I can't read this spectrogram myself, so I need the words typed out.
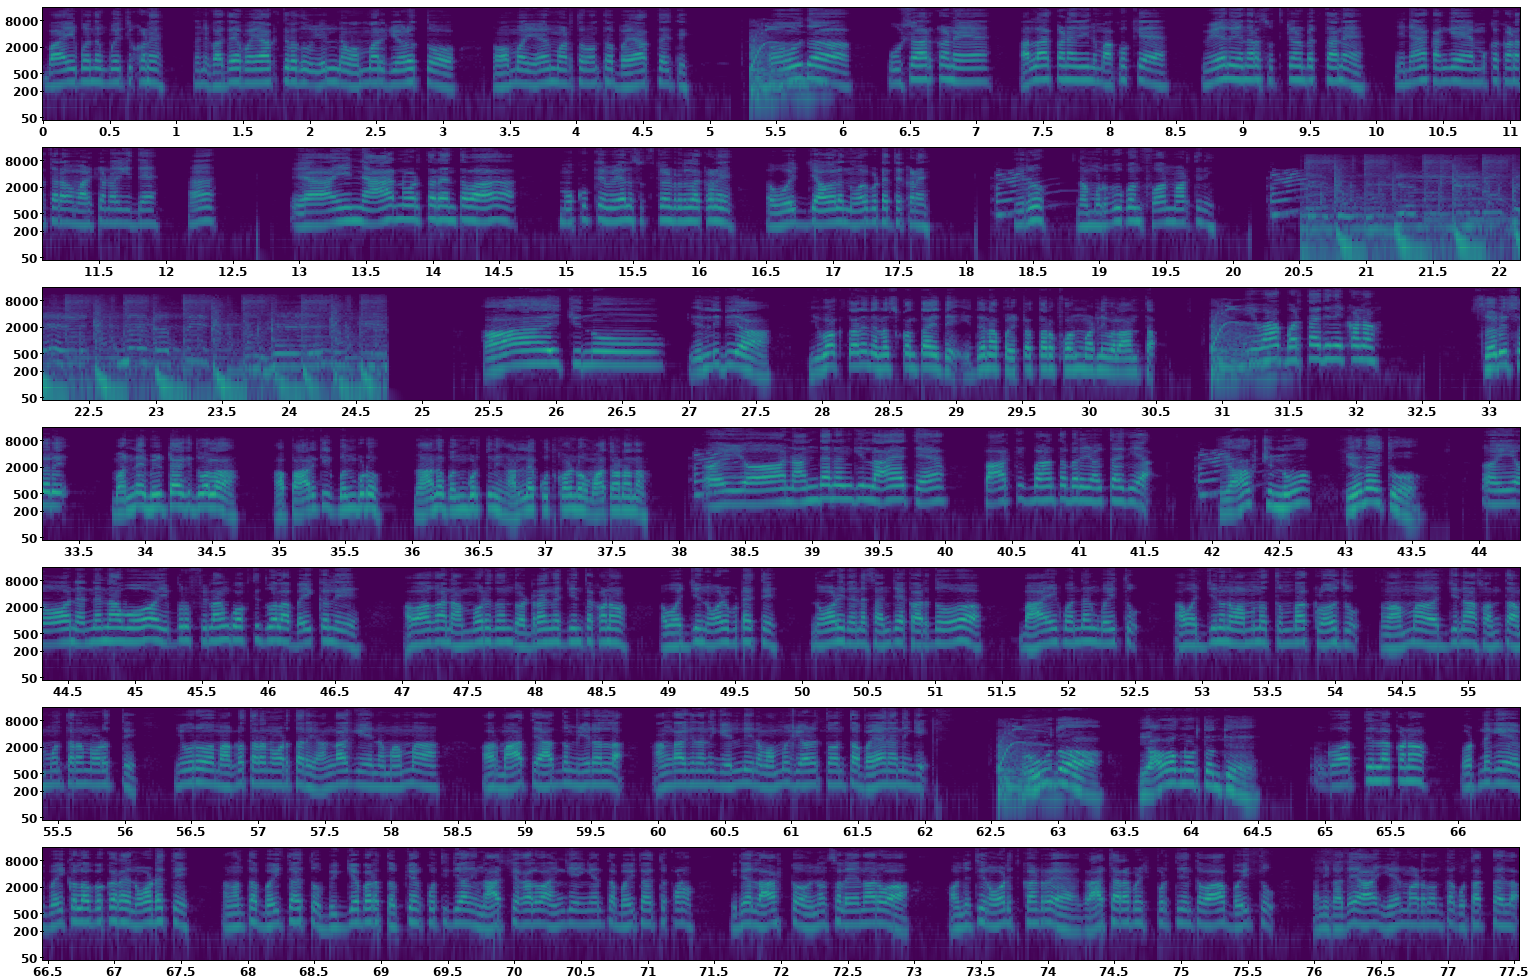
ಬಾಯಿ ಬಂದ ಬೈತು ಕಣೆ ನನಗೆ ಅದೇ ಭಯ ಆಗ್ತಿರೋದು. ಎಲ್ಲಿ ನಮ್ಮ ಅಮ್ಮರಿಗೆ ಹೇಳುತ್ತೋ? ನಮ್ಮ ಅಮ್ಮ ಏನ್ ಮಾಡ್ತಾರೋ ಅಂತ ಭಯ ಆಗ್ತೈತಿ ಹೌದಾ? ಹುಷಾರ್ ಕಣೆ. ಅಲ್ಲ ಕಣೆ, ನಿನ್ನ ಮಕ್ಕಕ್ಕೆ. ಮೇಲೆ ಏನಾರು ಸುತ್ಕೊಂಡಿರ್ತಾನೆ ನೀನ್ ಯಾಕೆ ಹಂಗೆ ಮುಖ ಕಾಣತರ ಮಾಡ್ಕೊಂಡು ಹೋಗಿದ್ದೆ ಹಾ ಇನ್ ಯಾರು ನೋಡ್ತಾರೆ ಅಂತವ ಮುಖಕ್ಕೆ ಮೇಲೆ ಸುತ್ಕೊಂಡಿರಲ್ಲ ಕಣೆ. ವೈದ್ಯ ಅವರ ನೋಡ್ಬಿಟ್ಟತೆ ಕಣೆ. ಇರು ನಮ್ಮ ಹುಡುಗಕ್ಕೊಂದು ಫೋನ್ ಮಾಡ್ತೀನಿ. ಹಾಯ್ ಚಿನ್ನು ಎಲ್ಲಿದ್ಯಾ ಇವಾಗ ತಾನೇ ನೆನೆಸ್ಕೊಂತಾ ಇದ್ದೆ. ಇದೇನಪ್ಪ ಇಷ್ಟೊತ್ತರ ಫೋನ್ ಮಾಡ್ಲಿವಲ್ಲ ಅಂತ. ಇವಾಗ ಬರ್ತಾ ಇದೀನಿ ಕಣ. ಸರಿ ಸರಿ. ಮೊನ್ನೆ ಮೀಟ್ ಆಗಿದ್ವಲ್ಲ. ಆ ಪಾರ್ಕಿಗೆ ಬಂದ್ಬಿಡು. ನಾನು ಬಂದ್ಬಿಡ್ತೀನಿ. ಅಲ್ಲೇ ಕುತ್ಕೊಂಡು ಮಾತಾಡೋಣ. ಅಯ್ಯೋ ನಂದ ನಂಗಿಲ್ಲ ಆಯತೆ? ಪಾರ್ಕಿಗೆ ಬಾ ಅಂತ ಬರೀ ಹೇಳ್ತಾ ಇದೀಯ. ಯಾಕೆ ಚಿನ್ನು? ಏನಾಯ್ತು? ಅಯ್ಯೋ ನೆನ್ನೆ ನಾವು ಇಬ್ರು ಫಿಲಂಗ್ ಹೋಗ್ತಿದ್ವಲ್ಲ ಬೈಕಲ್ಲಿ. ಅವಾಗ ನಮ್ಮೂರಿದೊಂದು ದೊಡ್ಡ ರಂಗಜ್ಜಿ ಅಂತ ಕಣೋ ಆ ಅಜ್ಜಿ ನೋಡ್ಬಿಟ್ಟೈತೆ. ನೋಡಿ ನನ್ನ ಸಂಜೆ ಕರೆದು ಬಾಯಿಗೆ ಬಂದಂಗ್ ಬೈತು. ಆ ಅಜ್ಜಿನ ನಮ್ಮ ಅಮ್ಮನ ತುಂಬಾ ಕ್ಲೋಸು. ನಮ್ಮ ಅಮ್ಮ ಅಜ್ಜಿನ ಸ್ವಂತ ಅಮ್ಮನ ತರ ನೋಡುತ್ತೆ. ಇವರು ಮಗಳ ತರ ನೋಡ್ತಾರೆ. ಹಂಗಾಗಿ ನಮ್ಮ ಅಮ್ಮ ಅವ್ರ ಮಾತು ಯಾರ್ದು ಮೀರಲ್ಲ. ಹಂಗಾಗಿ ನನಗೆ ಎಲ್ಲಿ ನಮ್ಮ ಅಮ್ಮಗೆ ಹೇಳ್ತು ಅಂತ ಭಯ ನನಗೆ. ಹೌದಾ? ಯಾವಾಗ ನೋಡ್ತಂತೆ? ಗೊತ್ತಿಲ್ಲ ಕಣ. ಒಟ್ನಿಗೆ ಬೈಕಲ್ಲಿ ಹೋಗ್ಬೇಕಾದ್ರೆ ನೋಡೈತೆ ಅಂತ ಬೈತಾ ಇತ್ತು ಬಿಗ್ಗೆ ಬರ ತಪ್ಪಿ ಹಾಕೋತಿದ್ಯಾ ನಾಚಿಕೆ ಆಗಲ್ವಾ? ಹಂಗೆ ಹಿಂಗೆ ಅಂತ ಬೈತಾ ಇತ್ತು ಕಣೋ. ಇದೇ ಲಾಸ್ಟ್. ಇನ್ನೊಂದ್ಸಲ ಏನಾರು ಅವನ ಜೊತೆ ನೋಡಿದ್ಕೊಂಡ್ರೆ ಆಚಾರ ಬೈಸ್ಬಿಡ್ತೀನಿ ಅಂತ ಬೈತು. ನನಗೆ ಅದೇ ಏನ್ ಮಾಡೋದು ಅಂತ ಗೊತ್ತಾಗ್ತಾ ಇಲ್ಲ.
